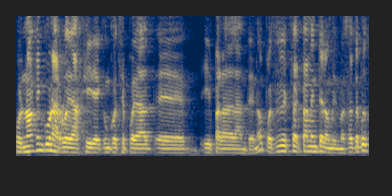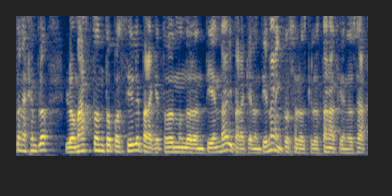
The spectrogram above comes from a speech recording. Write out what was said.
pues no hacen que una rueda gire, que un coche pueda eh, ir para adelante, ¿no? Pues es exactamente lo mismo. O sea, te he puesto un ejemplo lo más tonto posible para que todo el mundo lo entienda y para que lo entiendan incluso los que lo están haciendo. O sea,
